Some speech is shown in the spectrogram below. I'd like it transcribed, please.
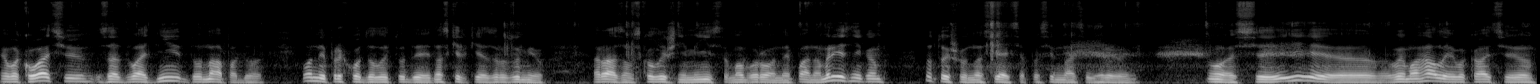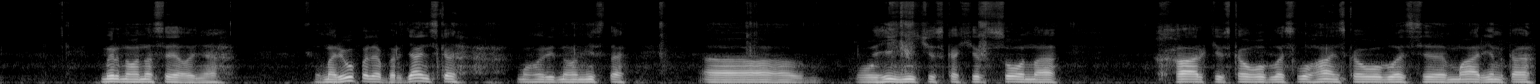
евакуацію за два дні до нападу. Вони приходили туди, наскільки я зрозумів, разом з колишнім міністром оборони паном Резніком, ну той, що у нас яйця по 17 гривень. Ось, і е, вимагали евакуацію мирного населення з Маріуполя, Бердянська, мого рідного міста, Геніческа, Херсона, Харківська область, Луганська область, е, Мар'їнка,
